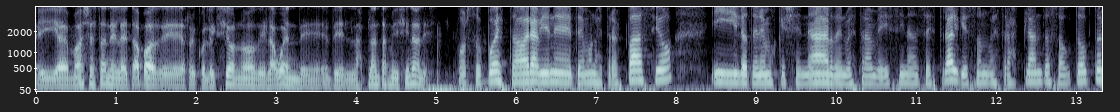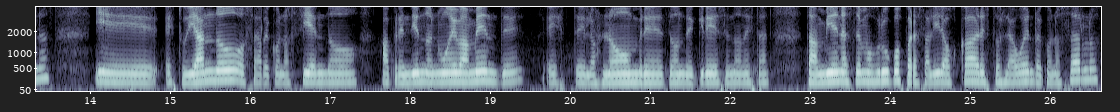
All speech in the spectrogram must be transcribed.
y además ya están en la etapa de recolección ¿no? de la WEN, de, de las plantas medicinales. Por supuesto, ahora viene, tenemos nuestro espacio y lo tenemos que llenar de nuestra medicina ancestral, que son nuestras plantas autóctonas, y estudiando, o sea, reconociendo, aprendiendo nuevamente este, los nombres, dónde crecen, dónde están. También hacemos grupos para salir a buscar estos lagüen, reconocerlos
